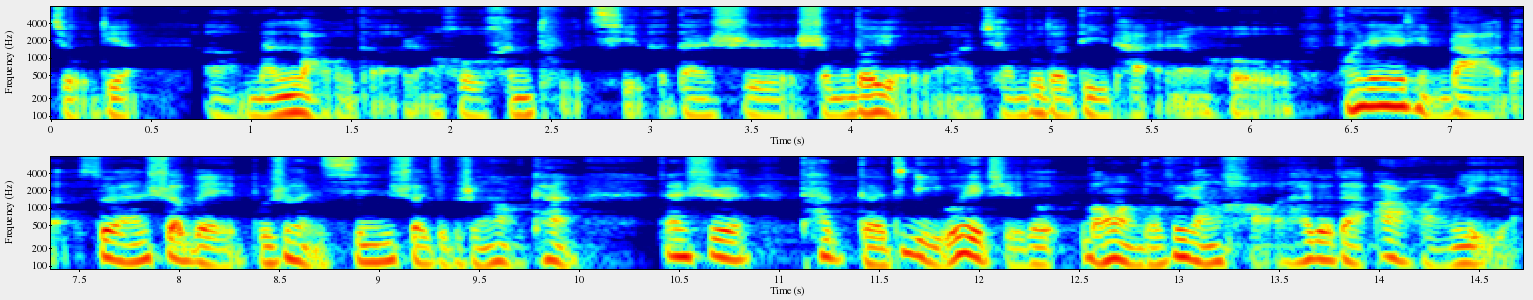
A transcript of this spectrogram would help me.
酒店，呃，蛮老的，然后很土气的，但是什么都有啊，全部的地毯，然后房间也挺大的。虽然设备不是很新，设计不是很好看，但是它的地理位置都往往都非常好，它就在二环里啊，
